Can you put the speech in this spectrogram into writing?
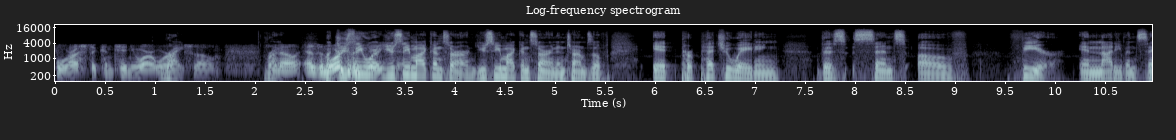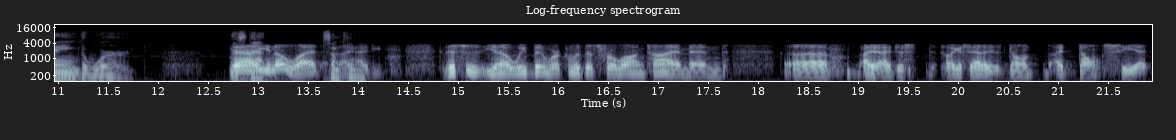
for us to continue our work. Right. So, right. you know, as an but you see where you see my concern. You see my concern in terms of it perpetuating this sense of fear and not even saying the word. Is yeah, you know what? Something. I, I, this is you know we've been working with this for a long time, and uh, I, I just like I said, I just don't I don't see it.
